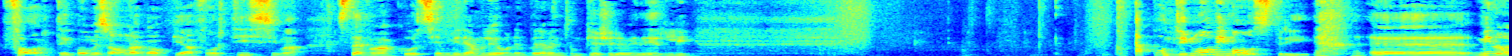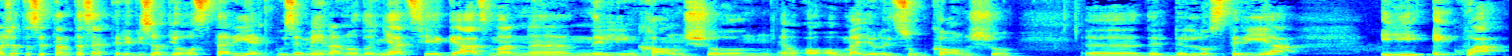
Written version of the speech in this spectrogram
forte, come sono una coppia fortissima. Stefano Accorsi e Miriam Leone, è veramente un piacere vederli. Appunto, i nuovi mostri. Eh, 1977, l'episodio Ostaria in cui semenano Tognazzi e Gasman eh, nell'inconscio, eh, o, o, meglio nel subconscio eh, del, dell'osteria e, e qua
